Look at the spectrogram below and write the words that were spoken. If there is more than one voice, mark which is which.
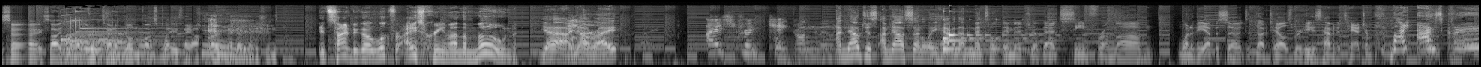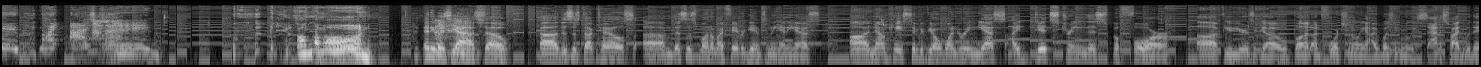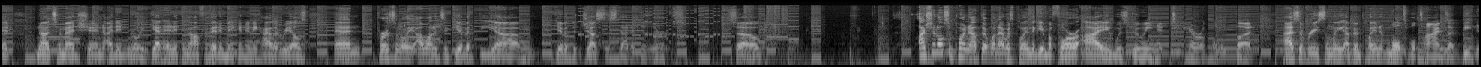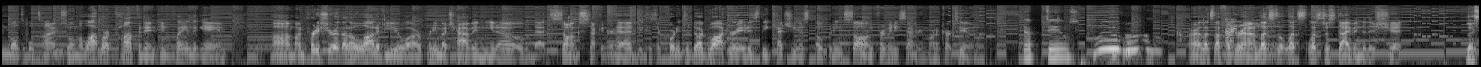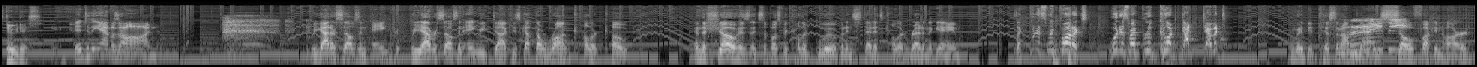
Speaker 1: Everybody's so excited for the return of Golden Fox players. They are throwing their donations.
Speaker 2: It's time to go look for ice cream on the moon.
Speaker 3: Yeah, I know, right?
Speaker 4: Ice cream cake on the moon.
Speaker 3: I'm now just I'm now suddenly having that mental image of that scene from um, one of the episodes of DuckTales where he's having a tantrum. My ice cream! My ice cream!
Speaker 1: On the moon!
Speaker 3: Anyways, yeah, so uh, this is DuckTales. Um, this is one of my favorite games on the NES. Uh, now, in case some of you are wondering, yes, I did stream this before uh, a few years ago, but unfortunately, I wasn't really satisfied with it. Not to mention, I didn't really get anything off of it and making any highlight reels. And personally, I wanted to give it the um, give it the justice that it deserves. So, I should also point out that when I was playing the game before, I was doing it terrible. But as of recently, I've been playing it multiple times. I've beaten it multiple times, so I'm a lot more confident in playing the game. Um, I'm pretty sure that a lot of you are pretty much having, you know, that song stuck in your head because according to Doug Walker, it is the catchiest opening song from any Saturday morning cartoon.
Speaker 5: DuckTales.
Speaker 3: All right, let's not fuck around. Let's let's let's just dive into this shit.
Speaker 1: Let's do this.
Speaker 3: Into the Amazon. We got ourselves an angry. We have ourselves an angry duck. He's got the wrong color coat. In the show, his it's supposed to be colored blue, but instead it's colored red in the game. He's like, "What is my products? What is my blue coat? God damn it!" I'm gonna be pissing off Maddie
Speaker 4: Maybe-
Speaker 3: so fucking hard.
